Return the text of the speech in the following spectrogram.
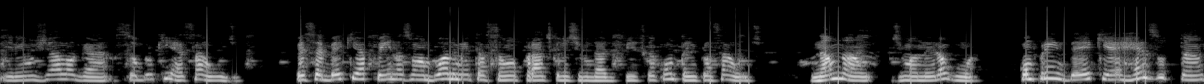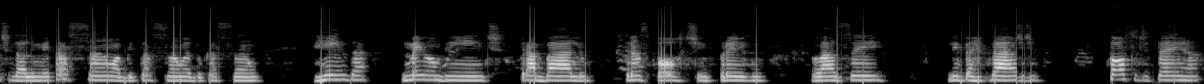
iremos dialogar sobre o que é saúde. Perceber que apenas uma boa alimentação ou prática de atividade física contempla a saúde. Não, não, de maneira alguma. Compreender que é resultante da alimentação, habitação, educação, renda, meio ambiente, trabalho, transporte, emprego, lazer, liberdade, posse de terra,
